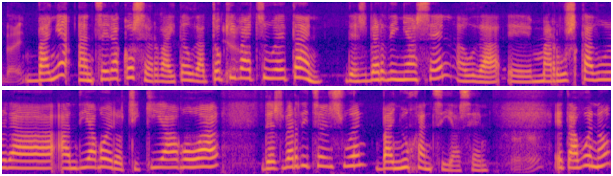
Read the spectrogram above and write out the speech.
Bai. baina antzerako zerbait, hau da, toki batzuetan desberdina zen, hau da, e, marruskadura handiago ero txikiagoa desberditzen zuen bainu jantzia zen. Aha. Eta bueno,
